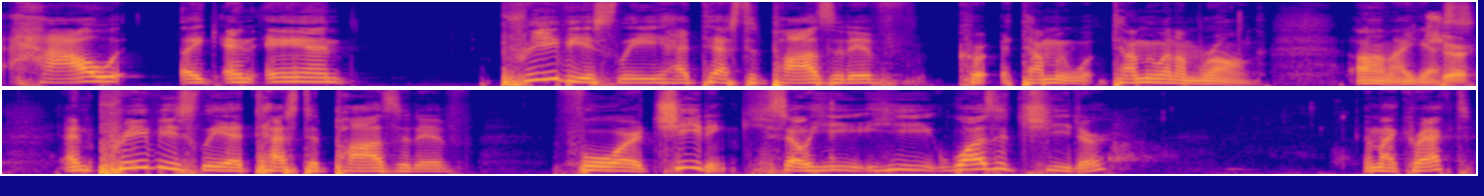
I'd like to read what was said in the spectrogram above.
how like and and previously had tested positive. Tell me tell me when I'm wrong. Um, I guess. Sure. And previously had tested positive for cheating. So he he was a cheater. Am I correct?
